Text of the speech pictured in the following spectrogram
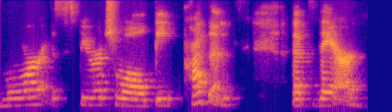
more of a spiritual beat presence that's there.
